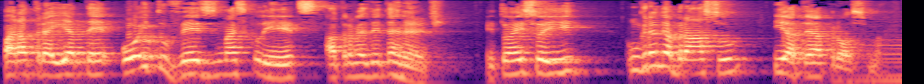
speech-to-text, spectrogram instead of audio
para atrair até oito vezes mais clientes através da internet. Então é isso aí, um grande abraço e até a próxima.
